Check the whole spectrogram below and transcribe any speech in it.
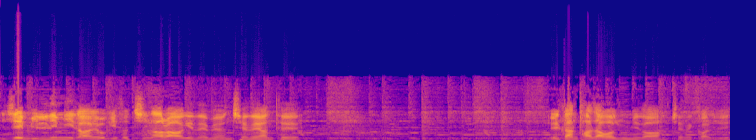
이제 밀립니다. 여기서 진화를 하게 되면 쟤네한테. 일단 다 잡아줍니다. 쟤네까지.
